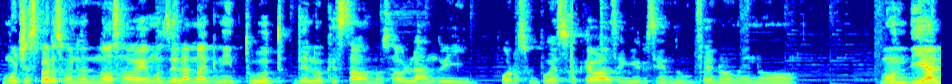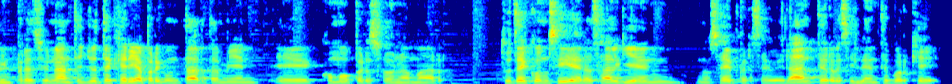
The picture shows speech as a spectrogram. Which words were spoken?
muchas personas no sabemos de la magnitud de lo que estábamos hablando y por supuesto que va a seguir siendo un fenómeno mundial impresionante. Yo te quería preguntar también, eh, como persona, Mar, ¿tú te consideras alguien, no sé, perseverante, resiliente? Porque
